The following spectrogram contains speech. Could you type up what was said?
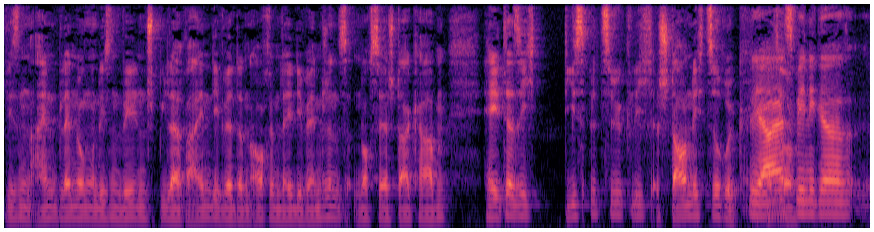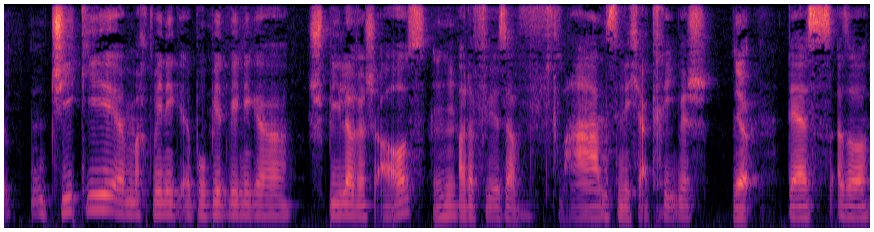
diesen Einblendungen und diesen wilden Spielereien, die wir dann auch in Lady Vengeance noch sehr stark haben, hält er sich diesbezüglich erstaunlich zurück. Ja, er Also- ist weniger cheeky, er macht wenig, er probiert weniger spielerisch aus, aber dafür ist er wahnsinnig akribisch. ja. Der ist, also,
